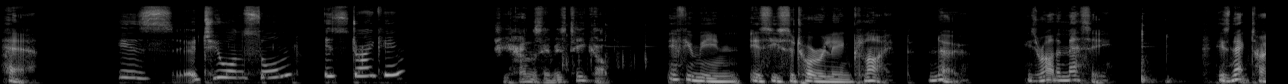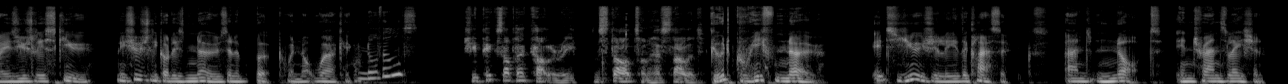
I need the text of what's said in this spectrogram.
hair. His uh, tout ensemble is striking? She hands him his teacup. If you mean, is he sartorially inclined? No. He's rather messy. His necktie is usually askew, and he's usually got his nose in a book when not working. Novels? She picks up her cutlery and starts on her salad. Good grief, no. It's usually the classics, and not in translation.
